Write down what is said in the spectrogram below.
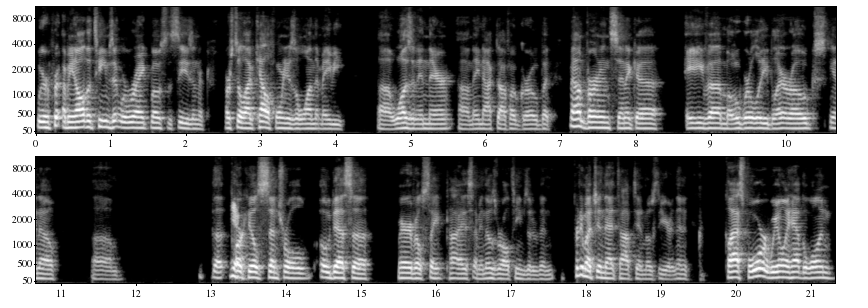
we were. I mean, all the teams that were ranked most of the season are, are still alive. is the one that maybe uh, wasn't in there. Um, they knocked off Oak Grove, but Mount Vernon, Seneca, Ava, Moberly, Blair Oaks. You know, um, the yeah. Park Hills Central, Odessa Maryville, St. Pius. I mean, those are all teams that have been pretty much in that top 10 most of the year. And then class four, we only have the one,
